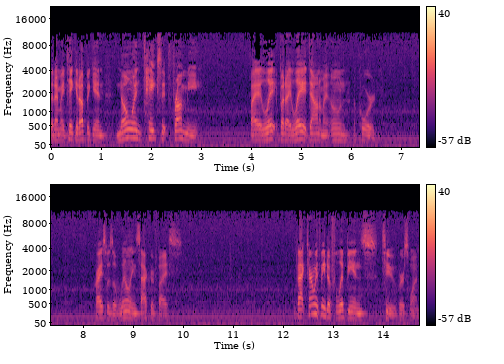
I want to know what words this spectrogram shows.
that I may take it up again. No one takes it from me, but I lay, but I lay it down on my own accord. Christ was a willing sacrifice. In fact, turn with me to Philippians 2, verse 1.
